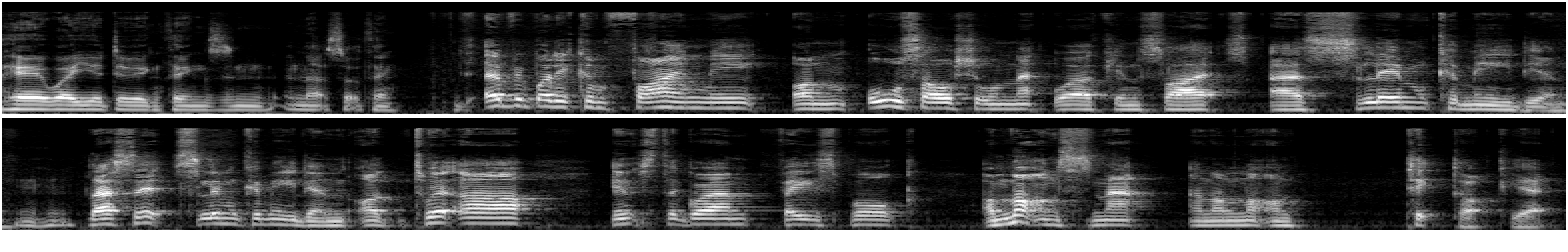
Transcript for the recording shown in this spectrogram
hear where you're doing things and, and that sort of thing? Everybody can find me on all social networking sites as Slim Comedian. Mm-hmm. That's it, Slim Comedian on Twitter, Instagram, Facebook. I'm not on Snap and I'm not on TikTok yet,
